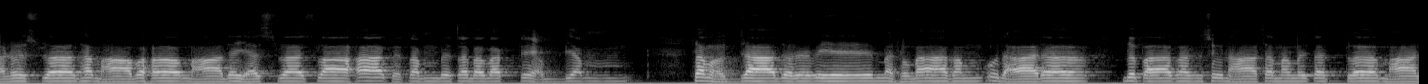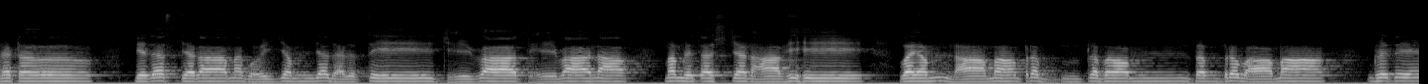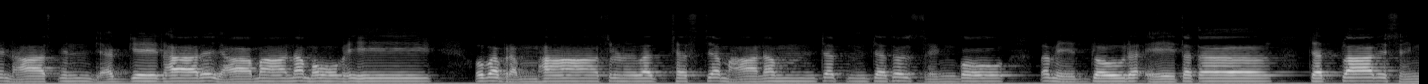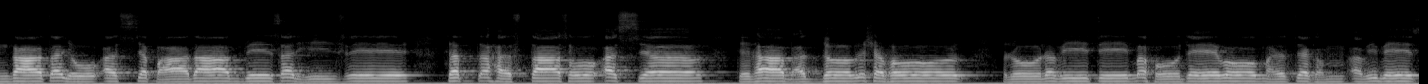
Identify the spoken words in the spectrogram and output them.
अनुस्वधमावह मादयस्व स्वाहा कृतं वृषभवक्तिहव्यम् समुद्रादुर्विर्मधुमागम् उदार दुपागंसुनाशममृतत्वमानट यदस्य रामगुह्यं यदर्ति जीवा देवानाममृतश्च नाभिः वयं नाम प्रब्रवामा। घृतेनास्मिन् यज्ञे धारयामा नमोभिः उपब्रह्मा शृण्वच्छस्य मानं चतुःशृङ्गो वमिद्गौर एतत्। चत्वारि शृङ्गातयो अस्य पादाद्वे सरीसे सप्तहस्तासो अस्य त्रिधा बद्धो वृषभोरोरवीति बहो देवो मर्त्यगम् अविवेश।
